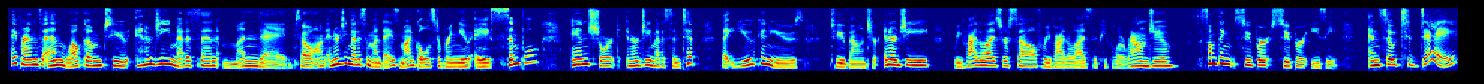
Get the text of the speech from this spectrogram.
Hey, friends, and welcome to Energy Medicine Monday. So, on Energy Medicine Mondays, my goal is to bring you a simple and short energy medicine tip that you can use to balance your energy, revitalize yourself, revitalize the people around you. Something super, super easy. And so, today,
